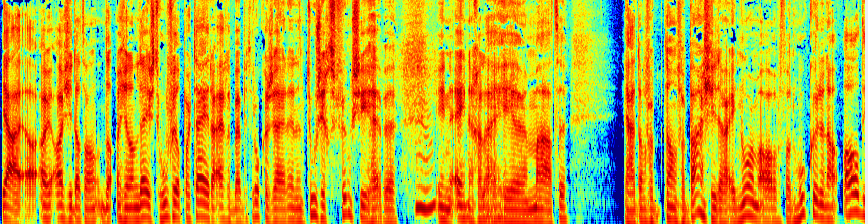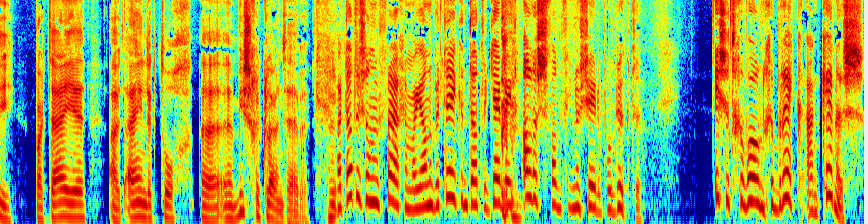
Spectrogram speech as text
ja, als je, dat dan, als je dan leest hoeveel partijen er eigenlijk bij betrokken zijn... en een toezichtsfunctie hebben mhm. in enige uh, mate... ja, dan, dan verbaas je daar enorm over. Van hoe kunnen nou al die partijen uiteindelijk toch uh, misgekleund hebben. Maar dat is dan een vraag, Marianne. Betekent dat, jij weet alles van financiële producten. Is het gewoon gebrek aan kennis?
